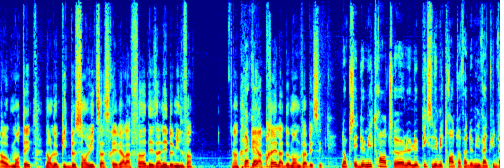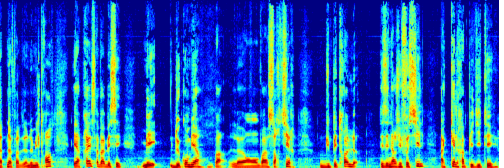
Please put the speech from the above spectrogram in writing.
à augmenter. Dans le pic de 108, ça serait vers la fin des années 2020. Hein. Et après, la demande va baisser. Donc c'est 2030, euh, le, pic c'est 2030, enfin 2028, 29, 2030, et après ça va baisser. Mais de combien? On va sortir du pétrole, des énergies fossiles, à quelle rapidité?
